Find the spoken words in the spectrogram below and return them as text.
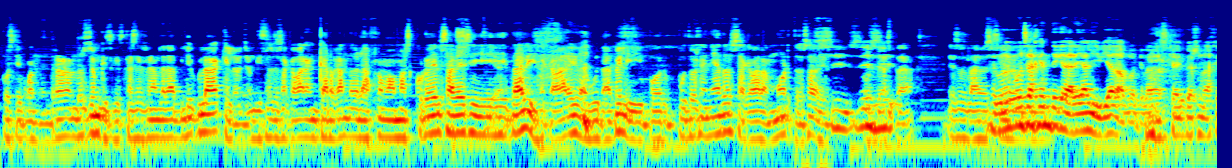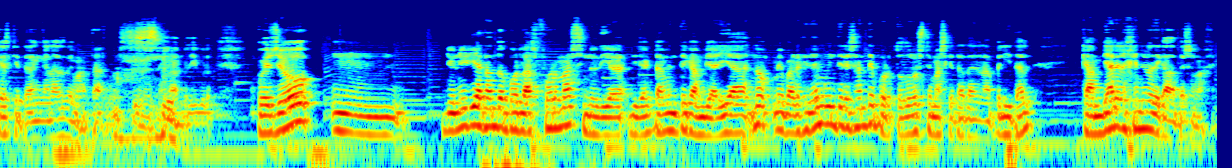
pues que cuando entraran los junkies, que es casi el final de la película, que los junkies se les acabaran cargando de la forma más cruel, ¿sabes? Y tal, y se acabara ahí la puta peli, y por putos niñatos se acabaran muertos, ¿sabes? Sí, sí, pues ya sí. está. Eso es la Seguro que mucha gente quedaría aliviada, porque la verdad es que hay personajes que te dan ganas de matarlos tío, en la película. Pues yo. mm, yo no iría tanto por las formas, sino di- directamente cambiaría. No, me parecería muy interesante por todos los temas que tratan en la peli y tal. Cambiar el género de cada personaje.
